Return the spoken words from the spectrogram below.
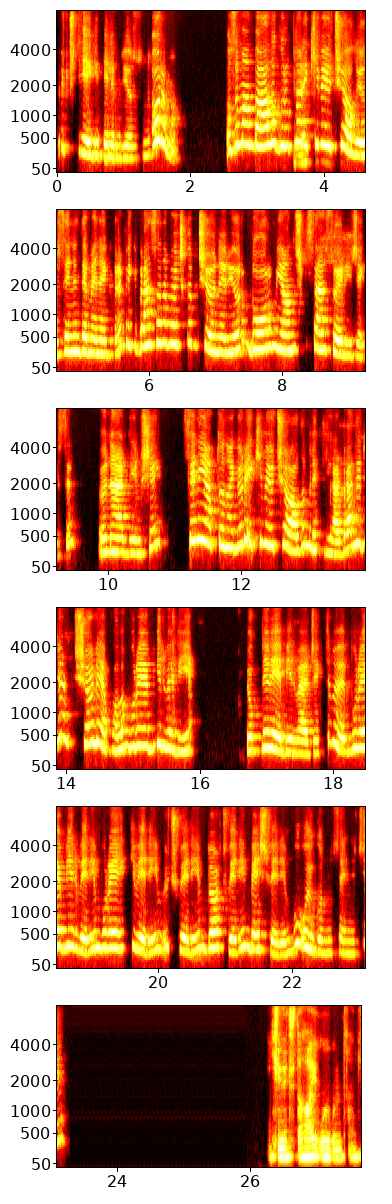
3 diye gidelim diyorsun. Doğru mu? O zaman bağlı gruplar Evet. 2 ve 3'ü alıyor senin demene göre. Peki ben sana başka bir şey öneriyorum. Doğru mu yanlış mı sen söyleyeceksin. Önerdiğim şey. Senin yaptığına göre 2 ve 3'ü aldı metiller. Ben de diyorum ki şöyle yapalım. Buraya 1 vereyim. Yok nereye 1 verecektim? Evet buraya 1 vereyim, buraya 2 vereyim, 3 vereyim, 4 vereyim, 5 vereyim. Bu uygun mu senin için? 2-3 daha iyi uygun sanki.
